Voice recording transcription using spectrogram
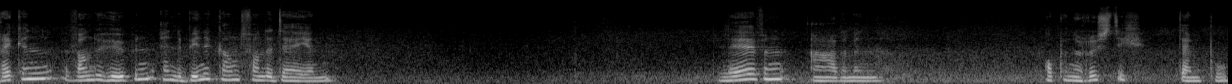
Rekken van de heupen en de binnenkant van de dijen. Blijven ademen op een rustig tempo.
